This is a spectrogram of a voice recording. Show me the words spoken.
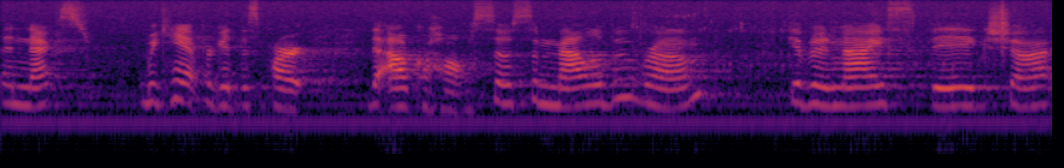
And next, we can't forget this part, the alcohol. So some Malibu rum, give it a nice big shot.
